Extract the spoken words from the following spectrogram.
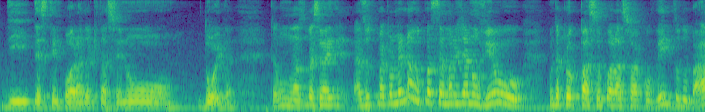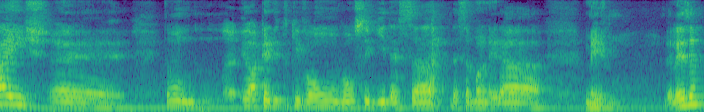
de, dessa temporada que está sendo doida. Então, nas últimas semanas, as últimas, pelo menos na última semana já não viu muita preocupação com relação à Covid e tudo mais. É, então, eu acredito que vão, vão seguir dessa, dessa maneira mesmo. Beleza?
